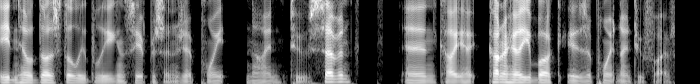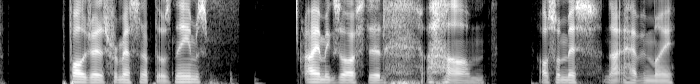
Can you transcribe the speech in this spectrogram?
Adin Hill does still lead the league in save percentage at .927, and Connor Hellebuyck is a .925. Apologize for messing up those names. I am exhausted. Um, also miss not having my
